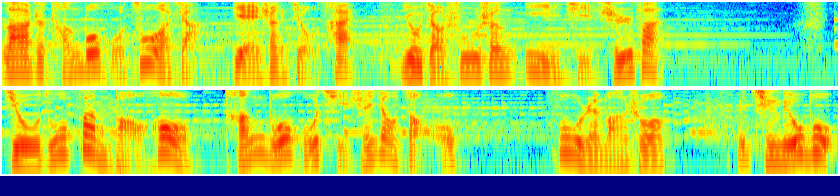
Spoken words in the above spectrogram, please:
拉着唐伯虎坐下，点上酒菜。又叫书生一起吃饭。酒足饭饱后，唐伯虎起身要走，妇人忙说：“请留步。”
